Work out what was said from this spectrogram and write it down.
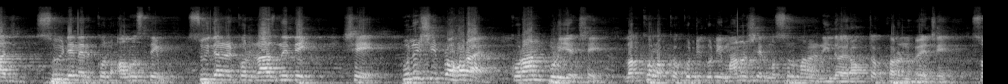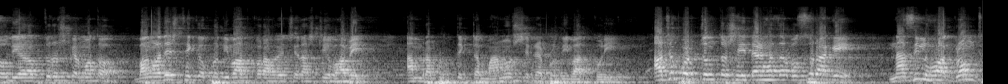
আজ সুইডেনের কোন অমুসলিম, সুইডেনের কোন রাজনীতিক, সে পুলিশি প্রহরায় কোরআন পুড়িয়েছে। লক্ষ লক্ষ কোটি কোটি মানুষের মুসলমানের হৃদয়ে রক্তক্ষরণ হয়েছে। সৌদি আরব তুরস্কের মতো বাংলাদেশ থেকেও প্রতিবাদ করা হয়েছে রাষ্ট্রীয়ভাবে। আমরা প্রত্যেকটা মানুষ সেটা প্রতিবাদ করি। আজও পর্যন্ত সেই দেড় হাজার বছর আগে নাজিল হওয়া গ্রন্থ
